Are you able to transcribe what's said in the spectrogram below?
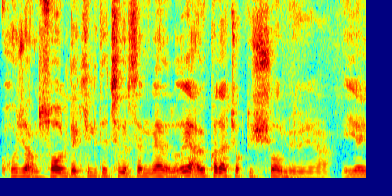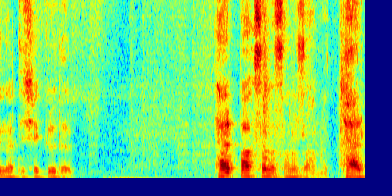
Hocam solda kilit açılırsa neler olur? Ya o kadar çok düşüş olmuyor ya. İyi yayınlar teşekkür ederim. Perp baksana sana zahmet. Perp.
